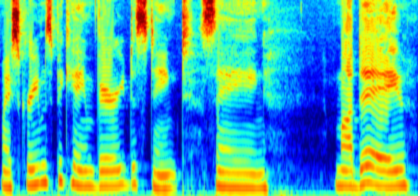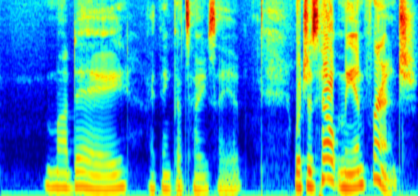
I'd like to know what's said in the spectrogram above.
my screams became very distinct, saying, Made, Made, I think that's how you say it, which has helped me in French.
